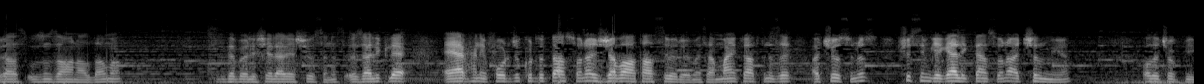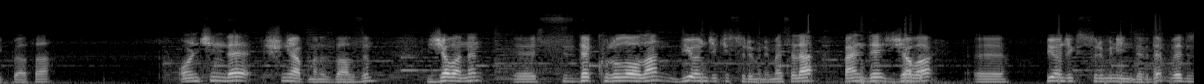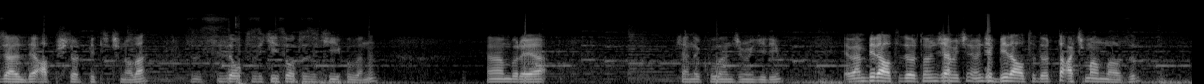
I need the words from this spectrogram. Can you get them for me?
Biraz uzun zaman aldı ama siz de böyle şeyler yaşıyorsanız özellikle eğer hani Forge'u kurduktan sonra Java hatası veriyor. Mesela Minecraft'ınızı açıyorsunuz. Şu simge geldikten sonra açılmıyor. O da çok büyük bir hata. Onun için de şunu yapmanız lazım. Java'nın e, sizde kurulu olan bir önceki sürümünü. Mesela ben de Java e, bir önceki sürümünü indirdim ve düzeldi 64 bit için olan. Siz- Sizde 32 ise 32'yi kullanın. Hemen buraya kendi kullanıcımı gireyim. E ben 1.6.4 oynayacağım için önce 1.6.4'te açmam lazım.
